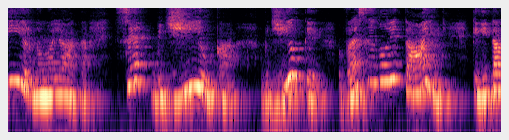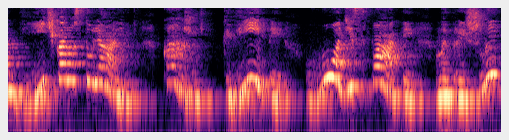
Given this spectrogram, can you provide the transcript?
вірно, малята, це бджілка. Бджілки весело літають, квітам вічка розтуляють. Кажуть, квіти, годі спати. Ми прийшли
